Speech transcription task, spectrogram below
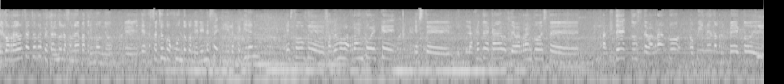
El corredor se ha hecho respetando la zona de patrimonio, es- se ha hecho en conjunto con el INC y los que quieren estos de Salvemos Barranco es que este, la gente de acá de Barranco, este, arquitectos de Barranco, opinen al respecto, de-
